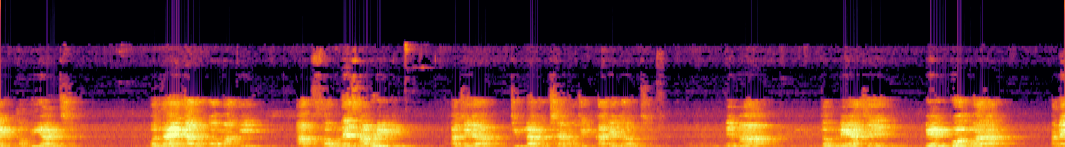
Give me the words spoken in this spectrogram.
એક અભિયાન છે. બધાએ તાલુકામાંથી આપ સૌને સાંભળીને આજે આ જિલ્લા કક્ષાનો જે કાર્યક્રમ છે, એમાં તમને આજે બેંકો દ્વારા અને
